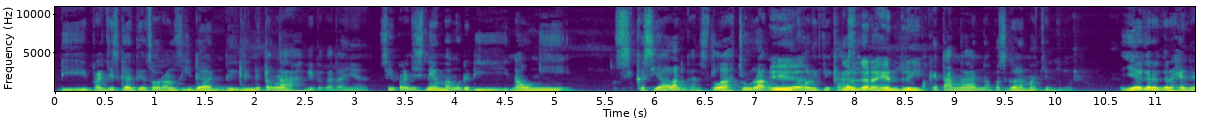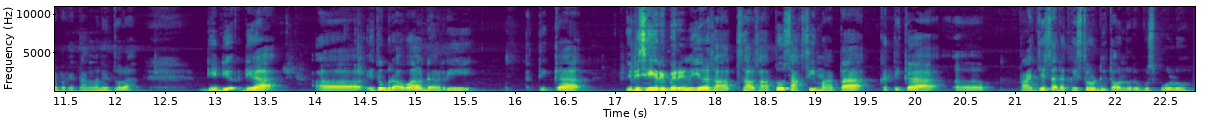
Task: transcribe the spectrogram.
di Prancis gantian seorang Zidane di lini tengah gitu katanya. Si Prancis ini emang udah dinaungi si- kesialan kan setelah curang di Iya. kualifikasi Gara-gara Henry. pakai tangan apa segala macam. Iya gara-gara Henry pakai tangan itulah. Dia dia, dia eh, itu berawal dari ketika jadi si Ribery ini juga salah, salah satu saksi mata ketika eh, Prancis ada kisruh di tahun 2010.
